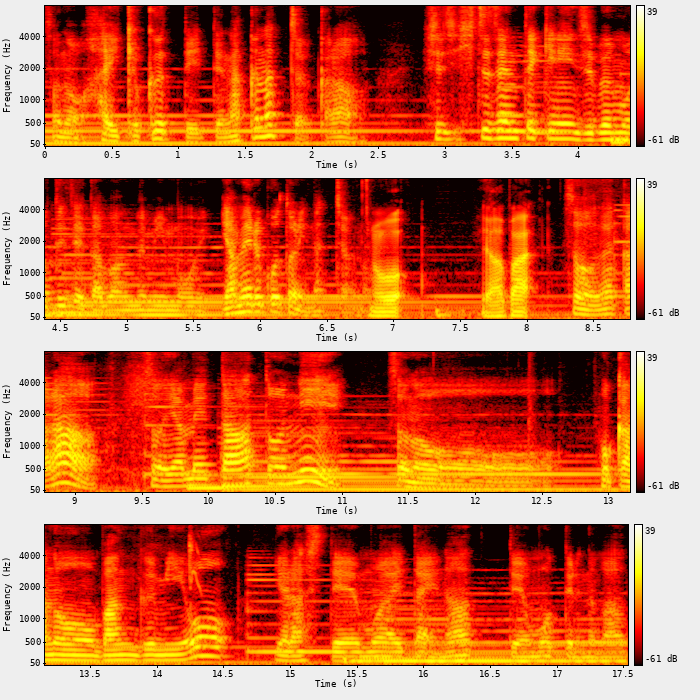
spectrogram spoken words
その廃局って言ってなくなっちゃうからひ必然的に自分も出てた番組もやめることになっちゃうの。おやばい。そうだからその辞めた後にその他の番組をやらせてもらいたいなって思ってるのがあっ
